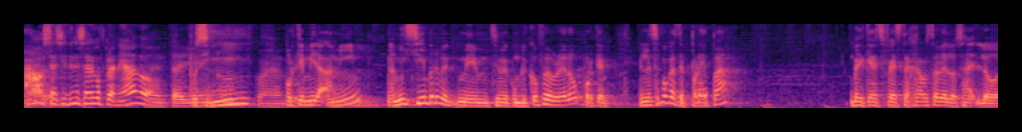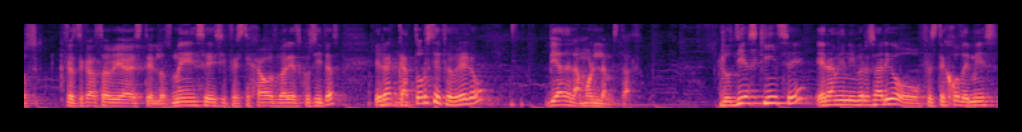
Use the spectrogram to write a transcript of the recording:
Ah, o sea, si tienes algo planeado. 31, Pues sí, 40. porque mira, a mí, a mí siempre me- me- se me complicó febrero porque en las épocas de prepa, que festejabas todavía los, los festejabas todavía este, los meses y festejabas varias cositas. Era 14 de febrero, Día del Amor y la Amistad. Los días 15 era mi aniversario o festejo de mes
